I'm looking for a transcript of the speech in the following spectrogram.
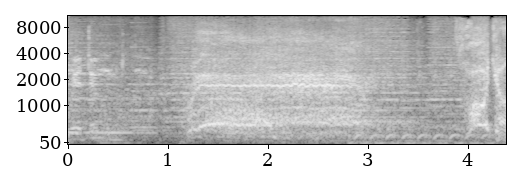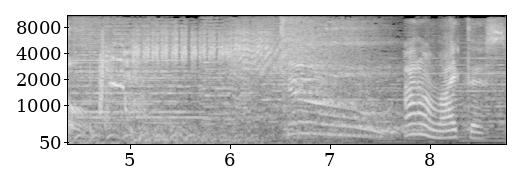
We're doomed. I don't like this.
